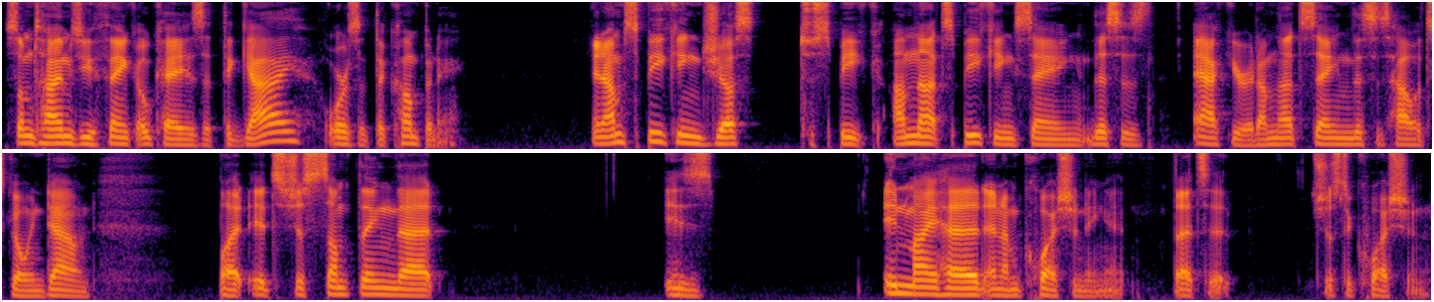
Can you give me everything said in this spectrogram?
Sometimes you think, okay, is it the guy or is it the company? And I'm speaking just to speak. I'm not speaking saying this is accurate. I'm not saying this is how it's going down. But it's just something that is in my head and I'm questioning it. That's it. It's just a question.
